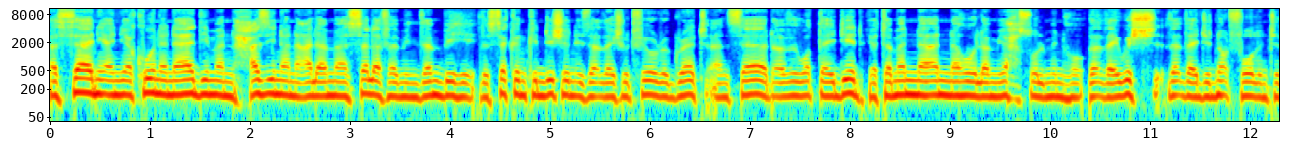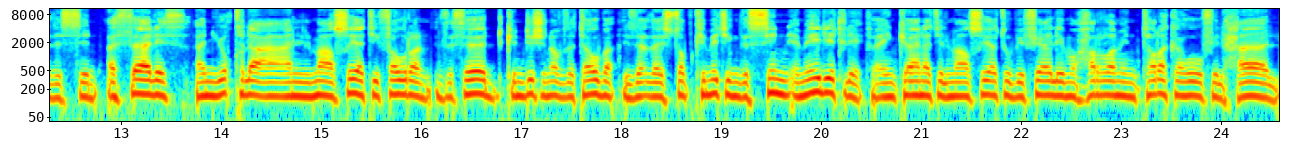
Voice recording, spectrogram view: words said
الثاني أن يكون نادما حزنا على ما سلف من ذنبه the second condition is that they should feel regret and sad over what they did يتمنى أنه لم يحصل منه that they wish that they did not fall into this sin الثالث أن يقلع عن المعصية فورا the third condition of the tawbah is that they stop committing the sin immediately فإن كانت المعصية بفعل محرم تركه في الحال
